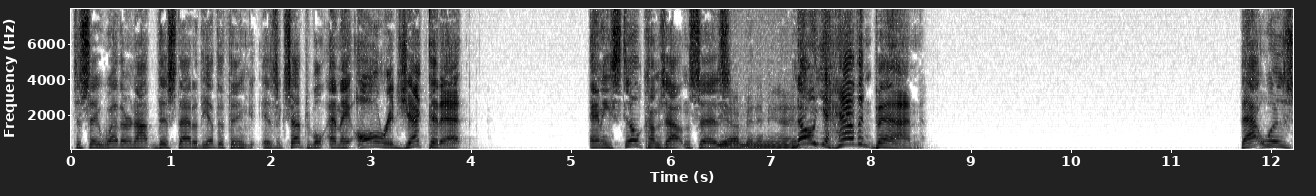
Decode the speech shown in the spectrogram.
to say whether or not this, that, or the other thing is acceptable. And they all rejected it. And he still comes out and says, Yeah, I've been immunized. No, you haven't been. That was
